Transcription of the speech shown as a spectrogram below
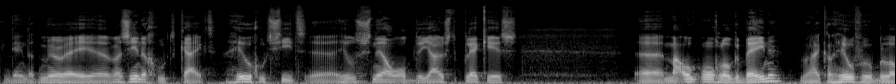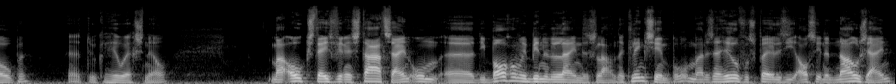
Ik denk dat Murray eh, waanzinnig goed kijkt. Heel goed ziet. eh, heel snel op de juiste plek is. Eh, maar ook ongelooflijke benen. Maar hij kan heel veel belopen. Natuurlijk heel erg snel. Maar ook steeds weer in staat zijn om eh, die bal gewoon weer binnen de lijn te slaan. Dat klinkt simpel, maar er zijn heel veel spelers die als ze in het nauw zijn...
